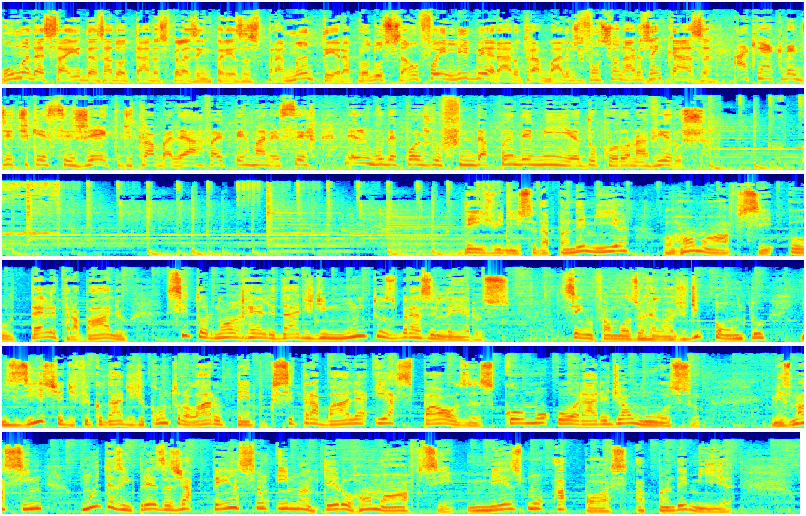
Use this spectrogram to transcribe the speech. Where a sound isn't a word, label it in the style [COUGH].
Uma das saídas adotadas pelas empresas para manter a produção foi liberar o trabalho de funcionários em casa. Há quem acredite que esse jeito de trabalhar vai permanecer mesmo depois do fim da pandemia do coronavírus. Desde o início da pandemia, o home office ou teletrabalho se tornou a realidade de muitos brasileiros. Sem o famoso relógio de ponto, existe a dificuldade de controlar o tempo que se trabalha e as pausas, como o horário de almoço. Mesmo assim, muitas empresas já pensam em manter o home office, mesmo após a pandemia.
